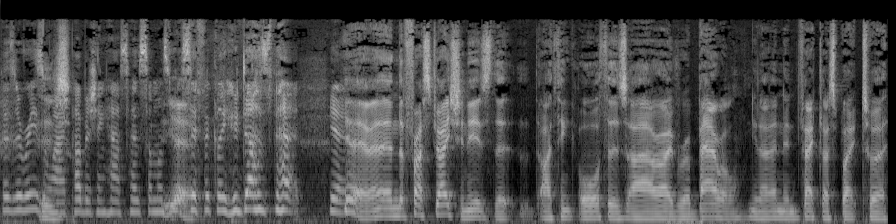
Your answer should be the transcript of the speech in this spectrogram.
There's a reason is, why a publishing house has someone specifically yeah. who does that. Yeah. yeah, and the frustration is that I think authors are over a barrel, you know. And in fact, I spoke to a,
